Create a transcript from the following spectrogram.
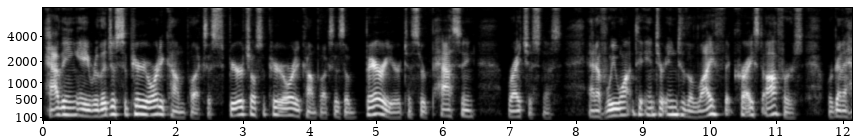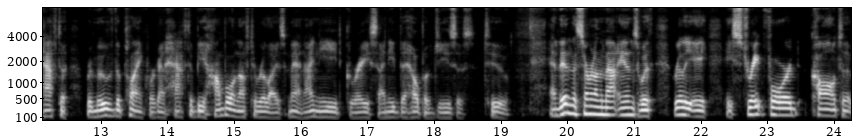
having a religious superiority complex, a spiritual superiority complex, is a barrier to surpassing righteousness. And if we want to enter into the life that Christ offers, we're going to have to remove the plank. We're going to have to be humble enough to realize, man, I need grace. I need the help of Jesus too. And then the Sermon on the Mount ends with really a, a straightforward call to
